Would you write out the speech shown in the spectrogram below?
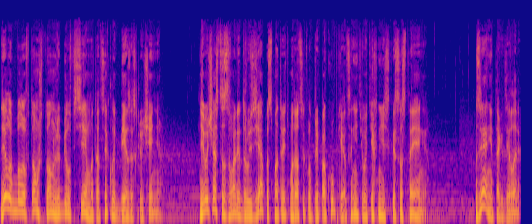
Дело было в том, что он любил все мотоциклы без исключения. Его часто звали друзья посмотреть мотоцикл при покупке и оценить его техническое состояние. Зря они так делали.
